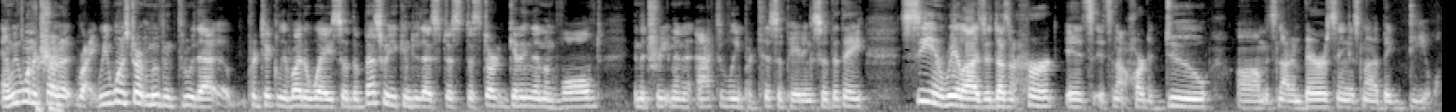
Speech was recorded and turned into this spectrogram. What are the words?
And we want to try sure. to right. We want to start moving through that particularly right away. So the best way you can do that is just to start getting them involved in the treatment and actively participating, so that they see and realize it doesn't hurt. It's it's not hard to do. Um, it's not embarrassing. It's not a big deal.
